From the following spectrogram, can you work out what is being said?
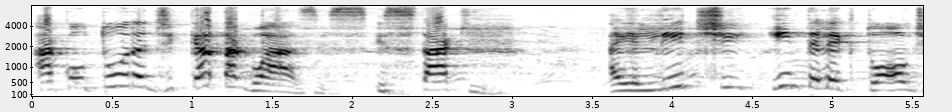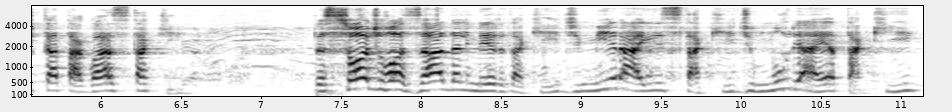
a cultura de Cataguases está aqui. A elite intelectual de Cataguases está aqui. O pessoal de Rosada Limeira está aqui, de Miraí está aqui, de Muriaé está aqui.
